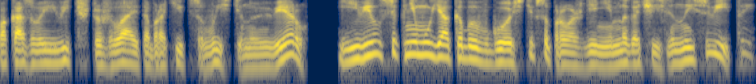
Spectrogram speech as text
показывая вид, что желает обратиться в истинную веру, явился к нему якобы в гости в сопровождении многочисленной свиты,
